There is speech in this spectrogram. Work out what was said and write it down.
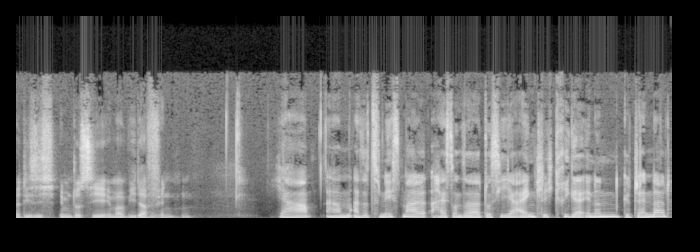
äh, die sich im Dossier immer wieder finden? Ja, ähm, also zunächst mal heißt unser Dossier ja eigentlich KriegerInnen gegendert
